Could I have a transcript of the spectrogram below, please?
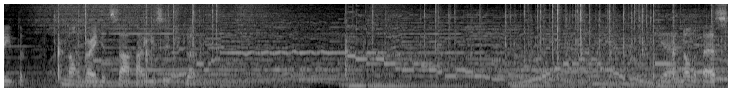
Probably the, not very good star power usage, but yeah, not the best.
